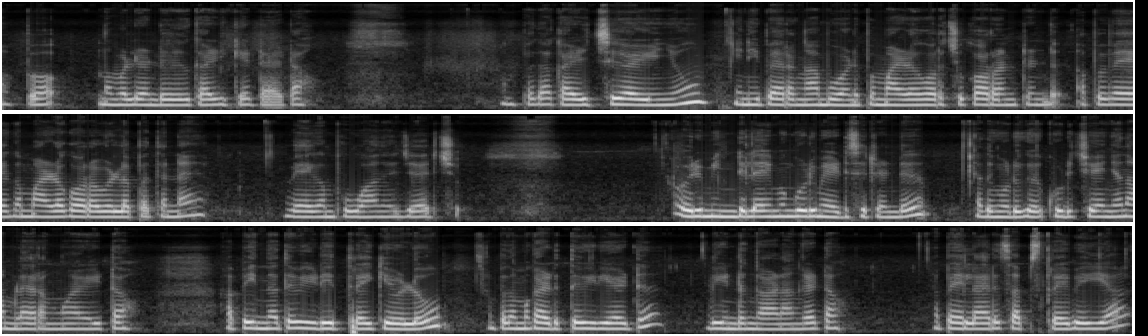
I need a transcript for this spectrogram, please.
അപ്പോൾ നമ്മൾ രണ്ടുപേരും കഴിക്കട്ടെ കേട്ടോ. അപ്പോൾ ഇതാ കഴിച്ചു കഴിഞ്ഞു. ഇനിയിപ്പോൾ ഇറങ്ങാൻ പോവാണ്. ഇപ്പോൾ മഴ കുറച്ച് കുറഞ്ഞിട്ടുണ്ട്. അപ്പോൾ വേഗം മഴ കുറവുള്ളപ്പോൾ തന്നെ വേഗം പോവാമെന്ന് വിചാരിച്ചു. ഒരു മിന്റ് ലൈമും കൂടി മേടിച്ചിട്ടുണ്ട്. അതും കൂടി കുടിച്ചു കഴിഞ്ഞാൽ നമ്മൾ ഇറങ്ങുമായിട്ടോ അപ്പോൾ ഇന്നത്തെ വീഡിയോ ഇത്രയൊക്കെ ഉള്ളൂ. അപ്പോൾ നമുക്ക് അടുത്ത വീഡിയോ ആയിട്ട് വീണ്ടും കാണാം കേട്ടോ. അപ്പോൾ എല്ലാവരും സബ്സ്ക്രൈബ് ചെയ്യുക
